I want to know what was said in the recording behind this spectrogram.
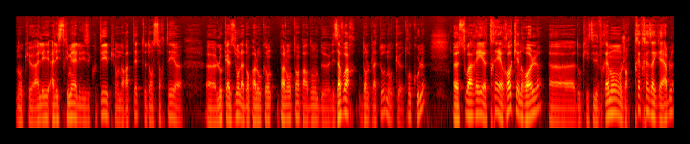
Donc allez, allez streamer, allez les écouter, et puis on aura peut-être d'en sortir l'occasion, là dans pas longtemps, pas longtemps pardon, de les avoir dans le plateau, donc euh, trop cool. Euh, soirée euh, très rock and roll, euh, donc c'était vraiment genre très très agréable.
